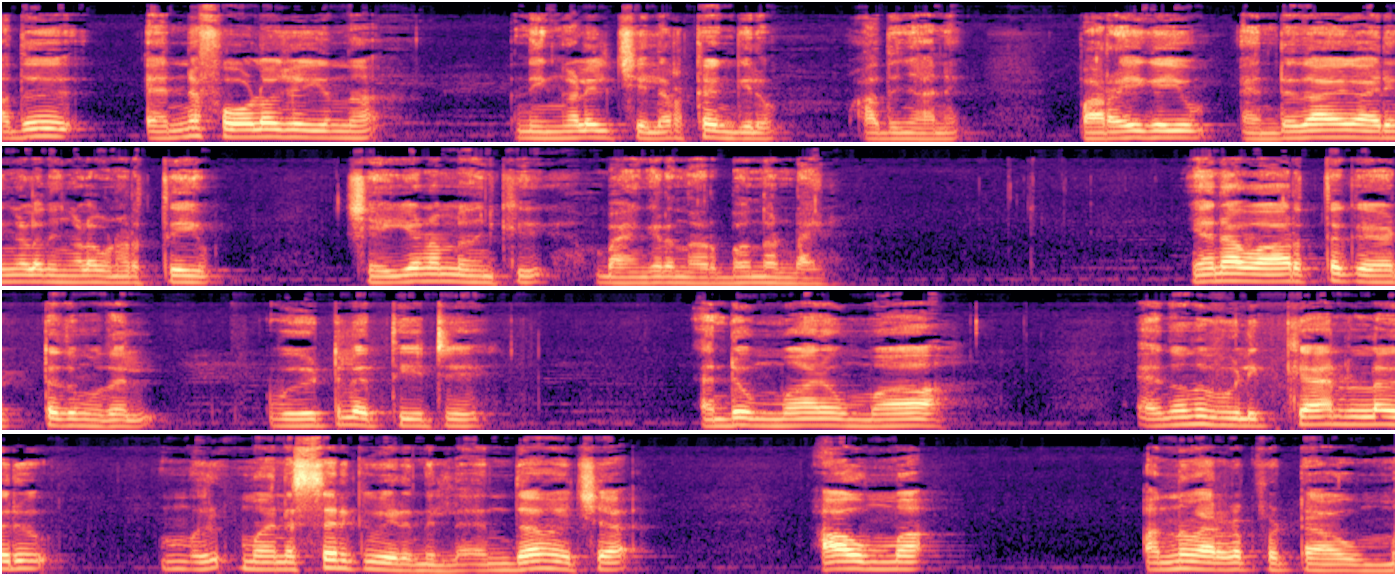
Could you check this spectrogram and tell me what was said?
അത് എന്നെ ഫോളോ ചെയ്യുന്ന നിങ്ങളിൽ ചിലർക്കെങ്കിലും അത് ഞാൻ പറയുകയും എന്റെതായ കാര്യങ്ങൾ നിങ്ങളെ ഉണർത്തുകയും ചെയ്യണം എന്ന് എനിക്ക് ഭയങ്കര നിർബന്ധമുണ്ടായി ഞാൻ ആ വാർത്ത കേട്ടത് മുതൽ വീട്ടിലെത്തിയിട്ട് എന്റെ ഉമ്മാനെ ഉമ്മ എന്നൊന്ന് വിളിക്കാനുള്ള ഒരു ഒരു മനസ്സെനിക്ക് വരുന്നില്ല. എന്താന്ന് വെച്ചാൽ ആ ഉമ്മ അന്ന് മരണപ്പെട്ട ആ ഉമ്മ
